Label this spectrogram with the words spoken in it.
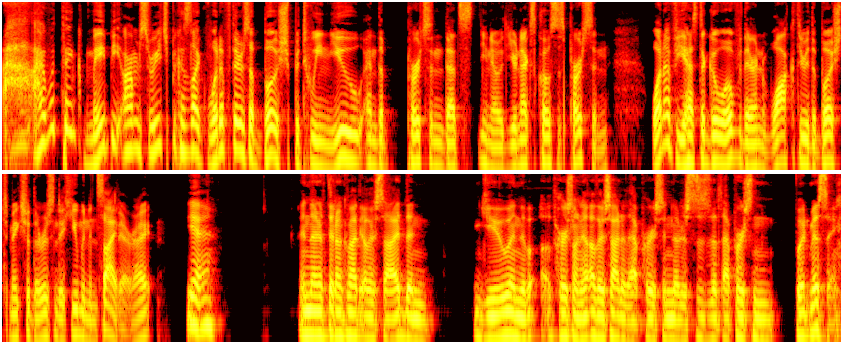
Ah, I would think maybe arm's reach because, like, what if there's a bush between you and the person that's, you know, your next closest person? One of you has to go over there and walk through the bush to make sure there isn't a human inside it, right? Yeah, and then if they don't come out the other side, then you and the person on the other side of that person notices that that person went missing.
